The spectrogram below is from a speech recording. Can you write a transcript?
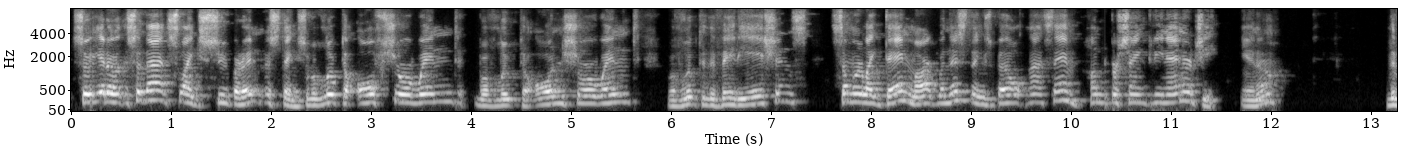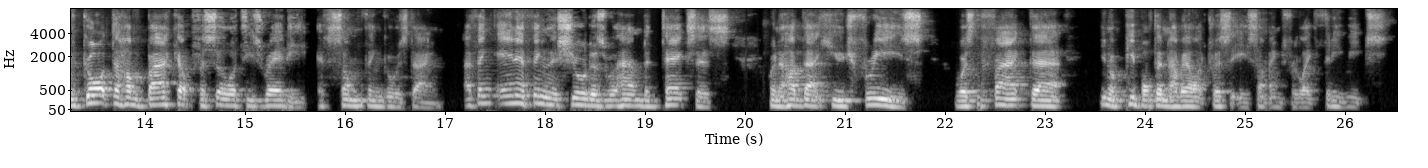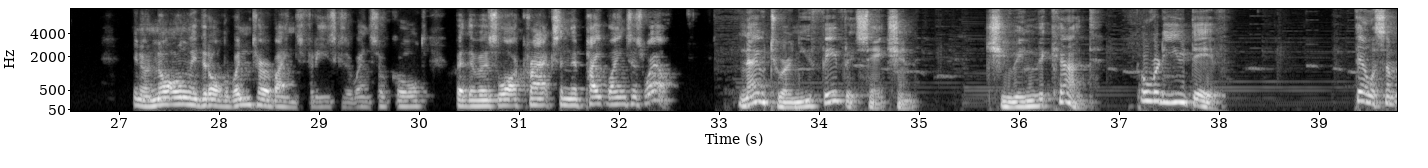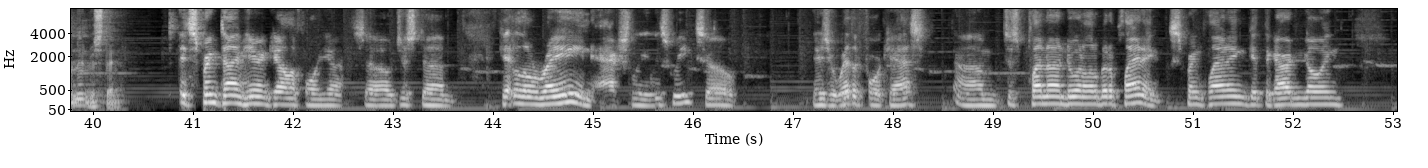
So you know, so that's like super interesting. So we've looked at offshore wind, we've looked at onshore wind, we've looked at the variations. Somewhere like Denmark, when this thing's built, that's them, hundred percent green energy. You know, they've got to have backup facilities ready if something goes down. I think anything that showed us what happened in Texas when it had that huge freeze was the fact that you know people didn't have electricity sometimes for like three weeks. You know, not only did all the wind turbines freeze because it went so cold, but there was a lot of cracks in the pipelines as well. Now to our new favourite section, chewing the cud. Over to you, Dave. Tell us something interesting. It's springtime here in California, so just um, getting a little rain actually this week. So there's your weather forecast. Um, just planning on doing a little bit of planting, spring planting, get the garden going.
